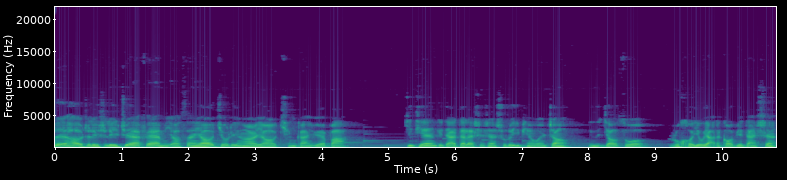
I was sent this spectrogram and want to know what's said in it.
大家好，这里是荔枝 FM 幺三幺九零二幺情感乐吧。今天给大家带来沈善书的一篇文章，名字叫做《如何优雅的告别单身》。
